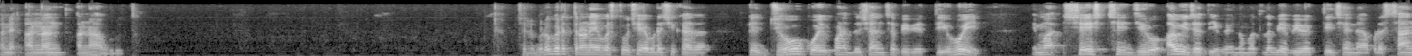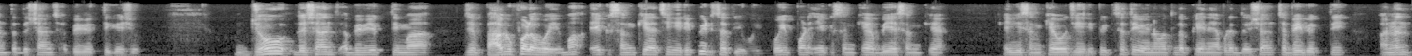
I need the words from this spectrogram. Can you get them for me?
અને અનંત અનાવૃત. ચલો, બરોબર, ત્રણેય વસ્તુ છે આપણે શીખ્યા હતા કે જો કોઈ પણ દશાંશ અભિવ્યક્તિ હોય, એમાં શેષ છે જીરો આવી જતી હોય, એનો મતલબ એ અભિવ્યક્તિ છે ને આપણે શાંત દશાંશ અભિવ્યક્તિ કહીશું. જો દશાંશ અભિવ્યક્તિમાં જે ભાગફળ હોય એમાં એક સંખ્યા છે એ રિપીટ થતી હોય. કોઈ પણ એક સંખ્યા, બે સંખ્યા, એવી સંખ્યાઓ જે રિપીટ થતી હોય, એનો મતલબ કે એને આપણે દશાંશ અભિવ્યક્તિ અનંત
